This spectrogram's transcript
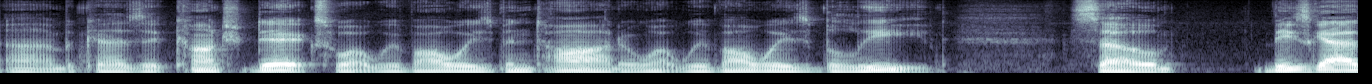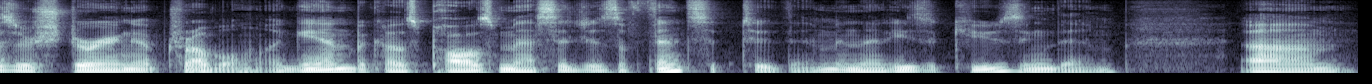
uh, because it contradicts what we've always been taught or what we've always believed. So, these guys are stirring up trouble again because Paul's message is offensive to them and that he's accusing them um,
